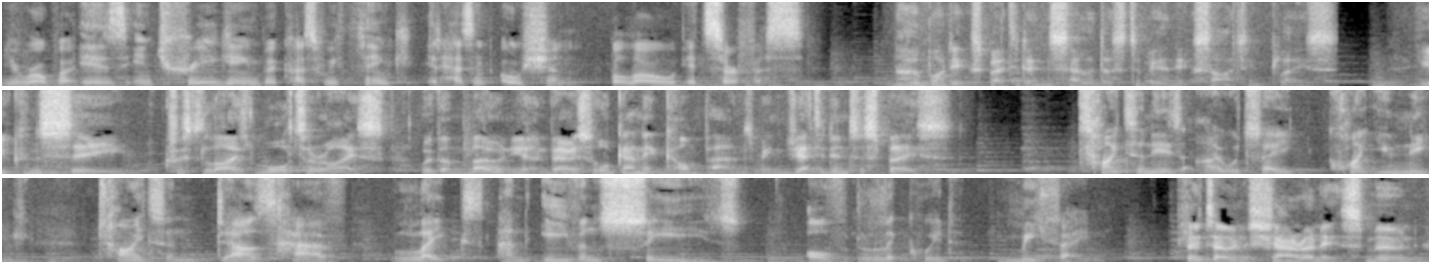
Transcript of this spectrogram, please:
Europa is intriguing because we think it has an ocean below its surface. Nobody expected Enceladus to be an exciting place. You can see crystallized water ice with ammonia and various organic compounds being jetted into space. Titan is, I would say, quite unique. Titan does have lakes and even seas of liquid methane. Pluto and Charon, its moon,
